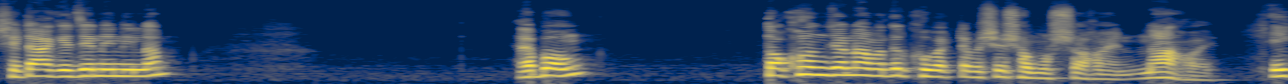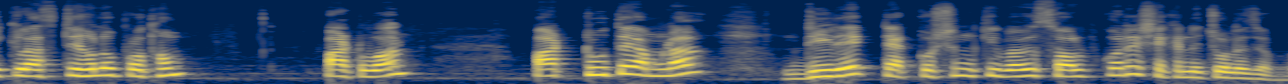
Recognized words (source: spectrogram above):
সেটা আগে জেনে নিলাম। এবং তখন যেন আমাদের খুব একটা বেশি সমস্যা হয়, না হয়। এই ক্লাসটি হলো প্রথম পার্ট ওয়ান পার্ট টুতে আমরা ডিরেক্ট ট্যাক কোশ্চেন কীভাবে সলভ করে, সেখানে চলে যাব।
